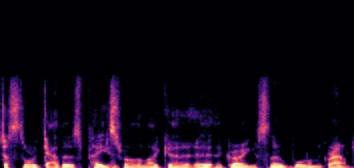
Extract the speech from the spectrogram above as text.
just sort of gathers pace, rather like a, a growing snowball on the ground.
